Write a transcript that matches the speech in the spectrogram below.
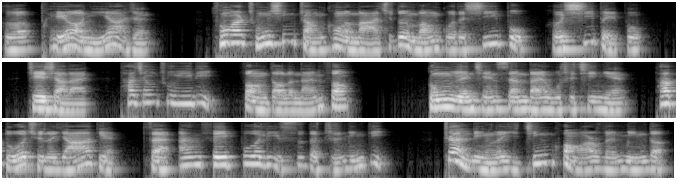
和培奥尼亚人，从而重新掌控了马其顿王国的西部和西北部。接下来，他将注意力放到了南方。公元前三百五十七年，他夺取了雅典在安菲波利斯的殖民地，占领了以金矿而闻名的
